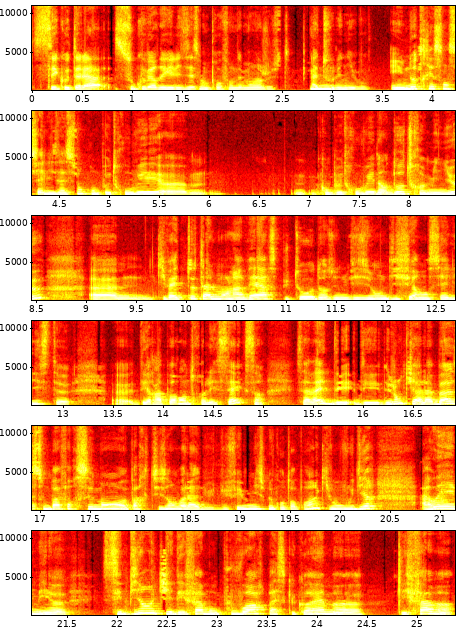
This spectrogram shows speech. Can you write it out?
Ces côtés-là, sous couvert d'égalité, sont profondément injustes, à tous les niveaux. Et une autre essentialisation qu'on peut trouver, euh, qu'on peut trouver dans d'autres milieux, euh, qui va être totalement l'inverse, plutôt dans une vision différentialiste euh, des rapports entre les sexes, ça va être des, des, gens qui à la base sont pas forcément euh, partisans voilà du, féminisme contemporain, qui vont vous dire ah ouais mais c'est bien qu'il y ait des femmes au pouvoir parce que quand même les femmes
